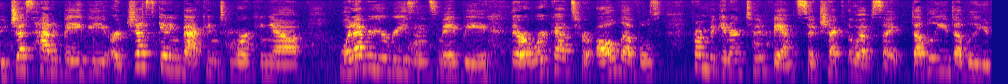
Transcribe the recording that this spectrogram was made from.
who just had a baby or just getting back into working out. Whatever your reasons may be, there are workouts for all levels from beginner to advanced, so check the website, www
